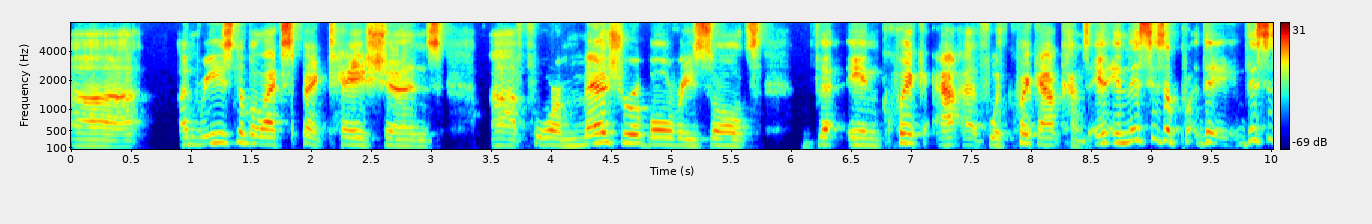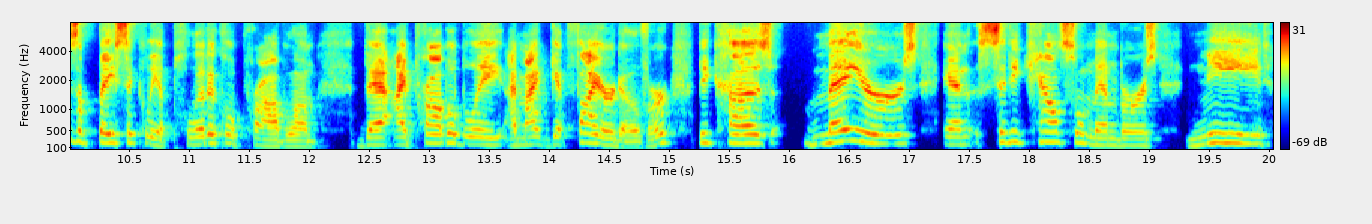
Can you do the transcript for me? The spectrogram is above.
uh, unreasonable expectations uh, for measurable results that in quick uh, with quick outcomes. And, and, this is a this is a basically a political problem that i probably i might get fired over because mayors and city council members need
